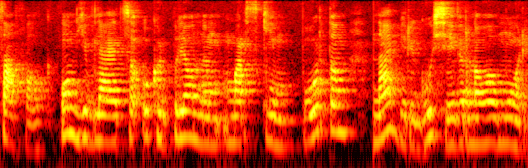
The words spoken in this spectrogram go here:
Саффолк. Он является укрепленным морским портом на берегу Северного моря.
